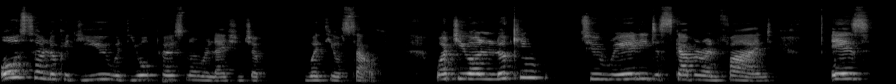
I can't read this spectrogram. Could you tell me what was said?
also look at you with your personal relationship with yourself. What you are looking to really discover and find is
